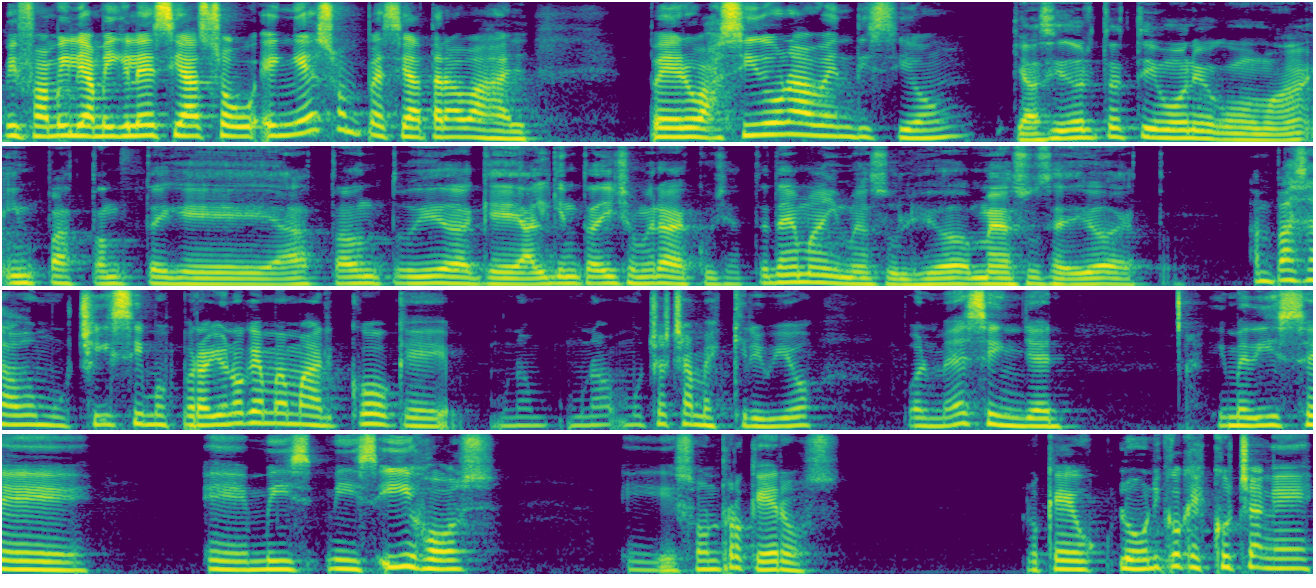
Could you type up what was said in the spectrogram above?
mi familia, mi iglesia. So, en eso empecé a trabajar. Pero ha sido una bendición. ¿Qué ha sido el testimonio como más impactante que ha estado en tu vida? Que alguien te ha dicho, mira, escuché este tema y me surgió, me sucedió esto. Han pasado muchísimos, pero hay uno que me marcó, que una, una muchacha me escribió por Messenger y me dice, eh, mis, mis hijos eh, son rockeros. Lo, que, lo único que escuchan es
